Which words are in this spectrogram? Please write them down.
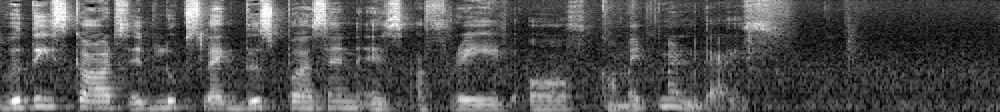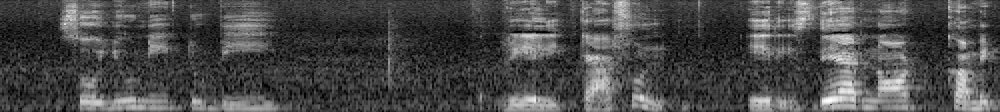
with these cards, it looks like this person is afraid of commitment, guys. So you need to be really careful, Aries. They are not commit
